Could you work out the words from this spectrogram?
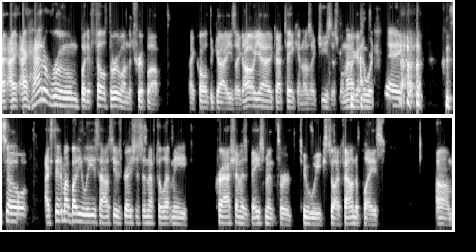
I, I, I had a room, but it fell through on the trip up. I called the guy. He's like, "Oh yeah, it got taken." I was like, "Jesus!" Well, now I got nowhere to stay. so I stayed at my buddy Lee's house. He was gracious enough to let me crash in his basement for two weeks till I found a place. Um,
